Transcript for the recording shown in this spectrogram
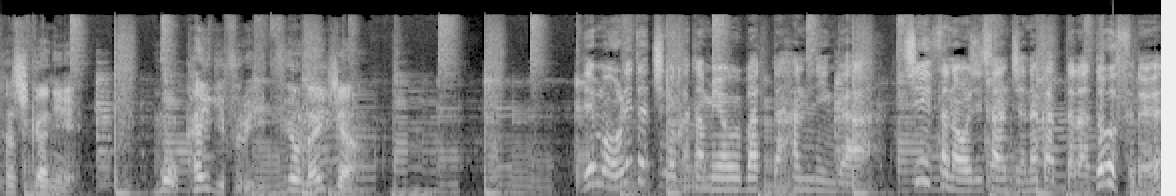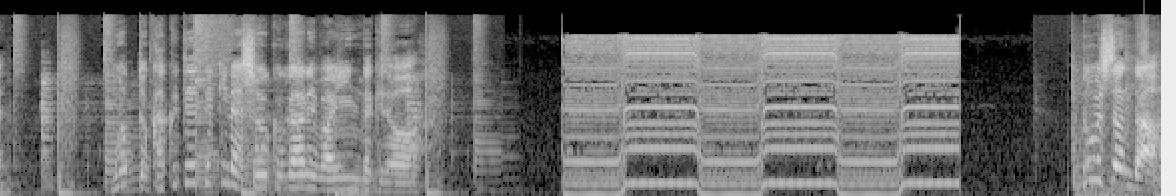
確かに。もう会議する必要ないじゃん。でも俺たちの片目を奪った犯人が小さなおじさんじゃなかったらどうする？もっと確定的な証拠があればいいんだけど。どうしたんだ？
